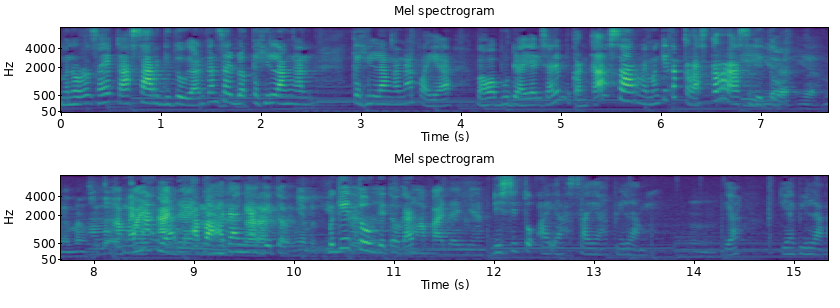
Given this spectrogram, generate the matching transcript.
Menurut saya kasar gitu kan. Kan saya udah kehilangan kehilangan apa ya? Bahwa budaya di sana bukan kasar, memang kita keras-keras gitu. Iya, iya, memang sudah. apa Memang yang ya, adanya. apa adanya gitu. Begitu. Begitu gitu kan. Apa adanya. Di situ ayah saya bilang, Hmm, ya, dia bilang,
